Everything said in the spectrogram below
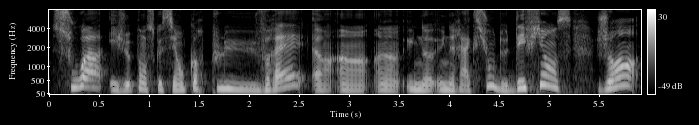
soit, et je pense que c'est encore plus vrai, une, une, réaction de défiance. Genre,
